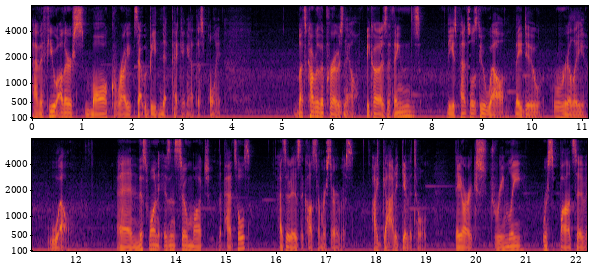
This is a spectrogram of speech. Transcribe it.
I have a few other small gripes that would be nitpicking at this point. Let's cover the pros now, because the things these pencils do well, they do really well. And this one isn't so much the pencils as it is the customer service. I gotta give it to them. They are extremely responsive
